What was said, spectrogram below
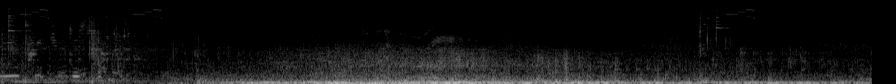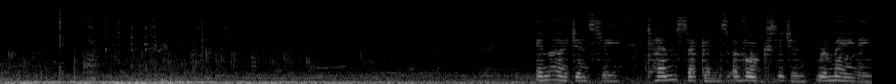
New creature discovered. Emergency. 10 seconds of oxygen remaining.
